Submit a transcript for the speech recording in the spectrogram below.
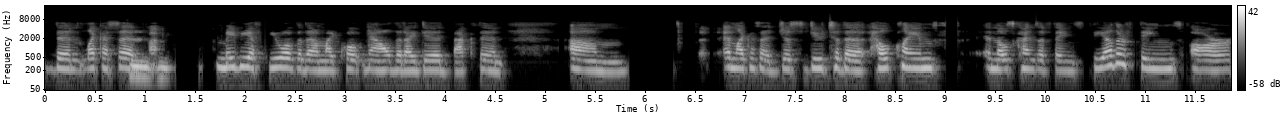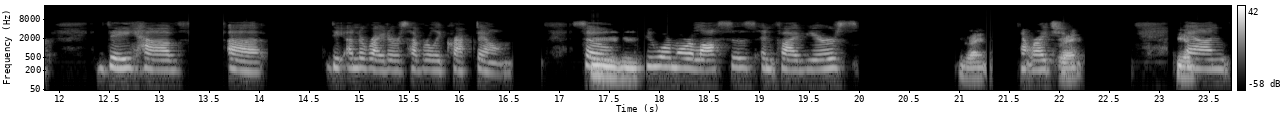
than, like I said, mm-hmm. I, maybe a few of them I quote now that I did back then. Um, and like I said, just due to the health claims and those kinds of things. The other things are they have, uh, the underwriters have really cracked down. So mm-hmm. two or more losses in five years. Right. Can't write you. Right. And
